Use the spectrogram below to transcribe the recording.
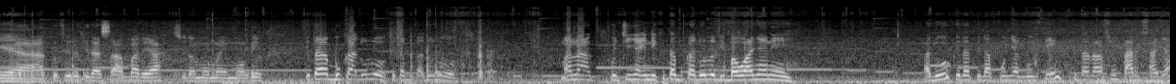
Ya aku sudah tidak sabar ya. Sudah mau main mobil. Kita buka dulu kita buka dulu. Mana kuncinya ini? Kita buka dulu di bawahnya nih aduh kita tidak punya gunting kita langsung tarik saja.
